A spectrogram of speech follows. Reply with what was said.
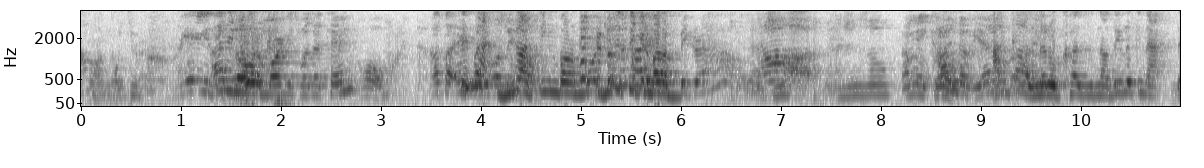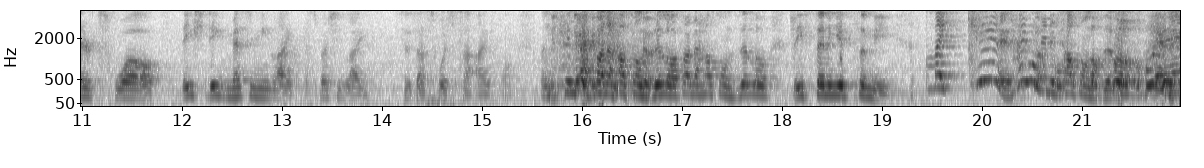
I don't know. bro. Crazy. I didn't So- know what a mortgage was at ten. Oh my I thought It's everybody not, owned you're their not house. thinking about a more. You're just thinking about a bigger house. god. Imagine so. I mean, kind of, yeah. I but, got like, little cousins now. They looking at they're 12. They they messing me like, especially like since I switched to iPhone. Like, kid, I found a house on Zillow. I found a house on Zillow. They sending it to me. I'm like, kid, how you gonna get this house on Zillow? Yeah, yeah,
